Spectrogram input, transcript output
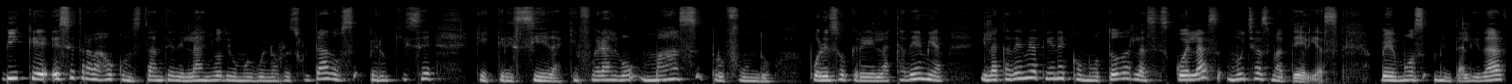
Vi que ese trabajo constante del año dio muy buenos resultados, pero quise que creciera, que fuera algo más profundo. Por eso creé la academia y la academia tiene, como todas las escuelas, muchas materias. Vemos mentalidad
